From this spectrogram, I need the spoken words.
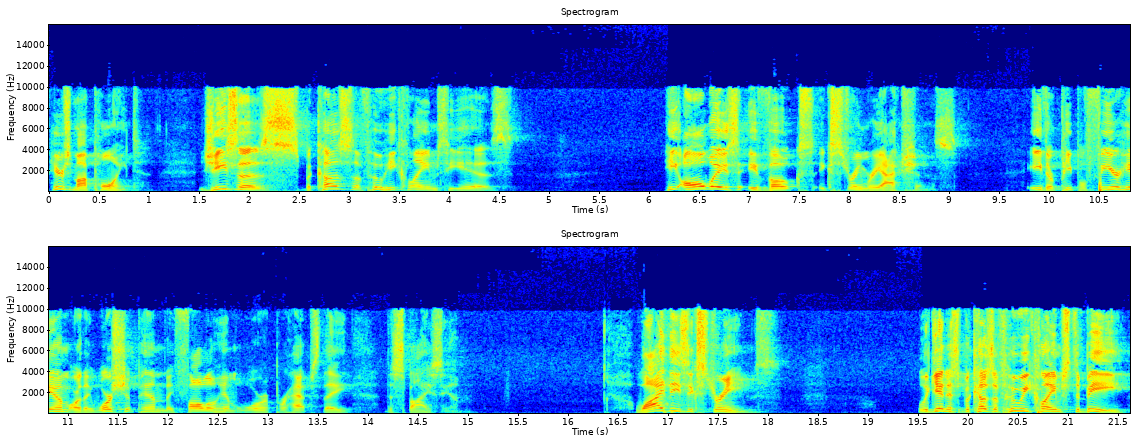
Here's my point Jesus, because of who he claims he is, he always evokes extreme reactions. Either people fear him, or they worship him, they follow him, or perhaps they despise him. Why these extremes? Well, again, it's because of who he claims to be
